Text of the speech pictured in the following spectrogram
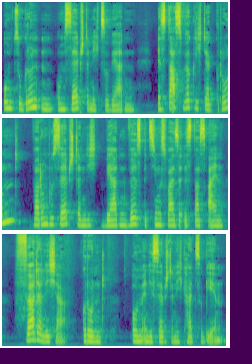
um zu gründen, um selbstständig zu werden. Ist das wirklich der Grund, warum du selbstständig werden willst, beziehungsweise ist das ein förderlicher Grund, um in die Selbstständigkeit zu gehen?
